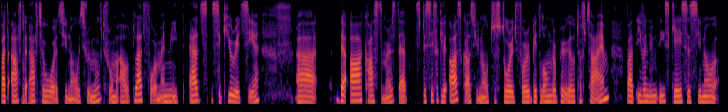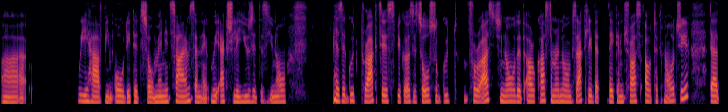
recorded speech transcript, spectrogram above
but after Mhm. afterwards, you know, it's removed from our platform and it adds security. Uh, there are customers that specifically ask us, you know, to store it for a bit longer period of time. But even in these cases, you know, uh, we have been audited so many times and we actually use it as, you know, as a good practice because it's also good for us to know that our customer know exactly that they can trust our technology that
